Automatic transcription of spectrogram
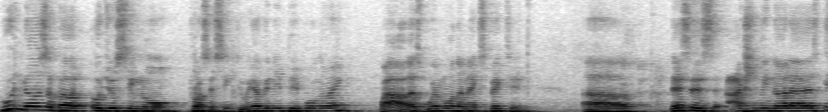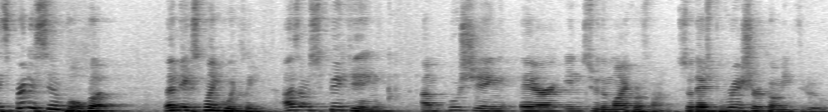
Who knows about audio signal processing? Do we have any people knowing? Wow, that's way more than I expected. Uh, this is actually not as, it's pretty simple, but let me explain quickly. As I'm speaking, I'm pushing air into the microphone. So there's pressure coming through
